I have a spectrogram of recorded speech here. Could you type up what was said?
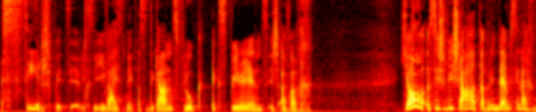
sehr speziell gewesen. Ich weiß nicht. Also die ganze Flug-Experience ist einfach ja, es ist wie schade, aber in dem Sinne eigentlich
